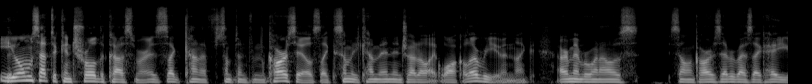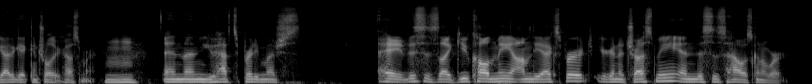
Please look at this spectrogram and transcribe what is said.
you almost have to control the customer. It's like kind of something from the car sales. Like somebody come in and try to like walk all over you. And like I remember when I was selling cars, everybody's like, "Hey, you got to get control of your customer." hmm And then you have to pretty much, "Hey, this is like you called me. I'm the expert. You're gonna trust me, and this is how it's gonna work."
